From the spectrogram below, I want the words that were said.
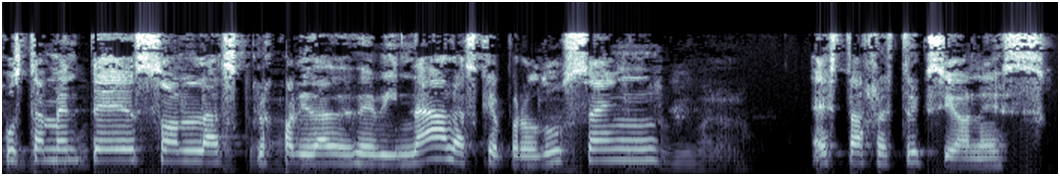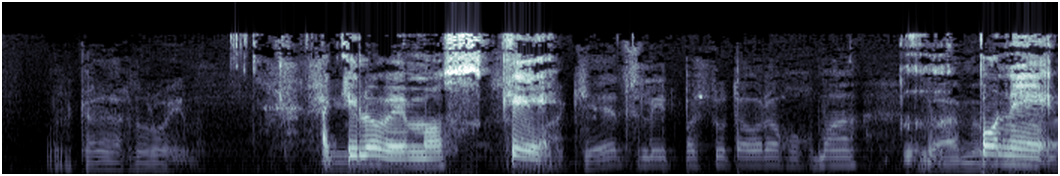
Justamente son las, las cualidades de Binah las que producen estas restricciones. Aquí lo vemos que pone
